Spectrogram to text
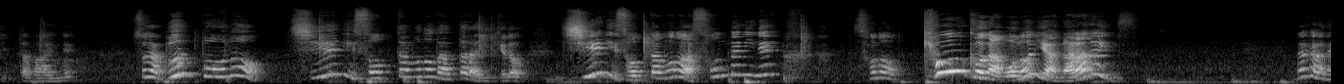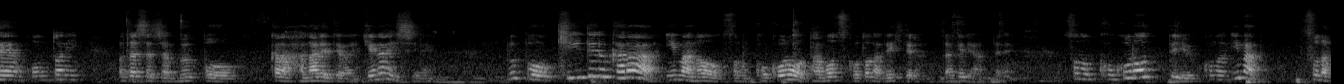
言った場合ねそれは仏法の知恵に沿ったものだったらいいけど知恵に沿ったものはそんなにねその強固なものにはならないんです。だからね本当に私たちは仏法から離れてはいけないしね。仏法を聞いてるから今のその心を保つことができてるだけであってね。その心っていうこの今そうだ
